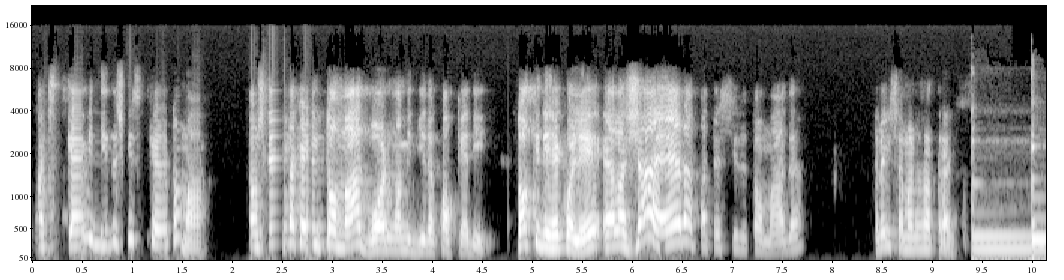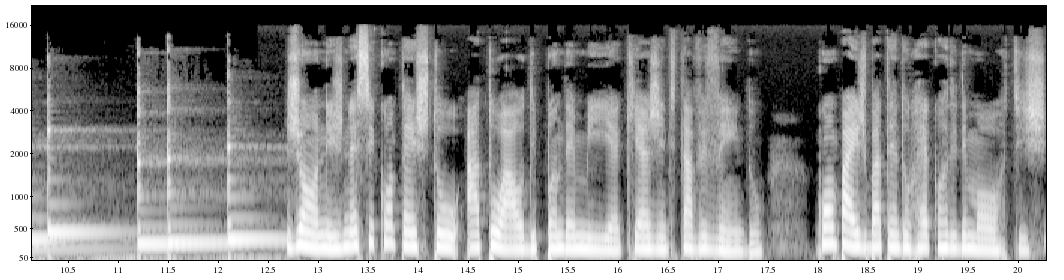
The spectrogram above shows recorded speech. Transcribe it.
quaisquer medidas que se queira tomar. Então, se está querendo tomar agora uma medida qualquer de toque de recolher, ela já era para ter sido tomada três semanas atrás. Jones, nesse contexto atual de pandemia que a gente está vivendo, com o país batendo recorde de mortes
